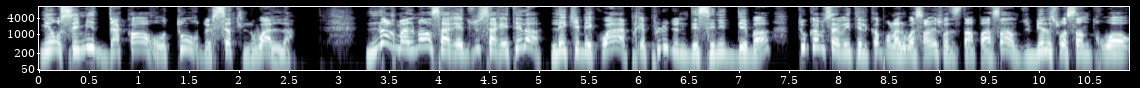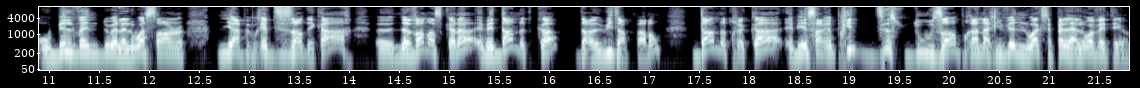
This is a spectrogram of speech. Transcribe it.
mais on s'est mis d'accord autour de cette loi-là. Normalement, ça aurait dû s'arrêter là. Les Québécois, après plus d'une décennie de débat, tout comme ça avait été le cas pour la loi 101, soit dit en passant, du Bill 63 au Bill 22 à la loi 101, il y a à peu près 10 ans d'écart, euh, 9 ans dans ce cas-là, eh bien dans notre cas, dans 8 ans, pardon, dans notre cas, eh bien ça aurait pris 10 12 ans pour en arriver à une loi qui s'appelle la loi 21.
